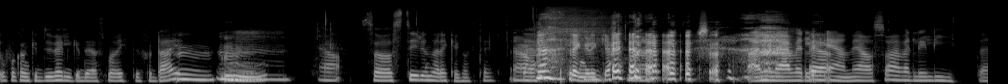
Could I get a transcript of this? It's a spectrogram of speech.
hvorfor kan ikke du velge det som er viktig for deg? Mm. Mm. Ja. Så styr unna rekkecocktail. Ja. Det trenger du ikke. Nei, men jeg er veldig Ja. enig, jeg også. er veldig lite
